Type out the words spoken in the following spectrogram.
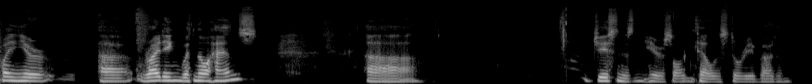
when you're uh, riding with no hands. Uh, Jason isn't here, so I can tell a story about him.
